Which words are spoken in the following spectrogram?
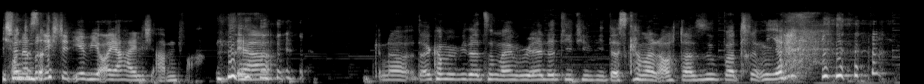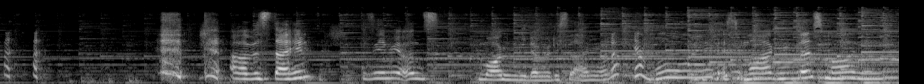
ich finde. Und dann berichtet ihr, wie euer Heiligabend war. Ja, Genau, da kommen wir wieder zu meinem Reality-TV. Das kann man auch da super trainieren. Aber bis dahin sehen wir uns morgen wieder, würde ich sagen, oder? Jawohl, bis morgen. Bis morgen.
